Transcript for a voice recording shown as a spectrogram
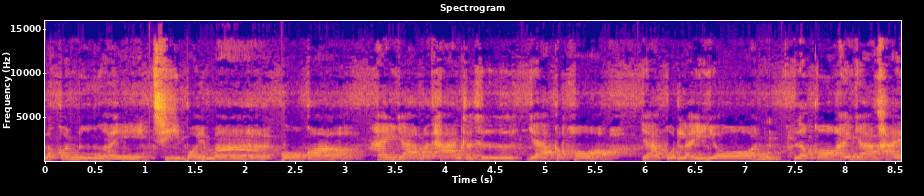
แล้วก็เหนื่อย ฉี่บ่อยมาก หมอก็ ให้ยามาทานก็คือ ยากระเพาะ ยากดไหลย้อน แล้วก็ให้ยาคลาย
